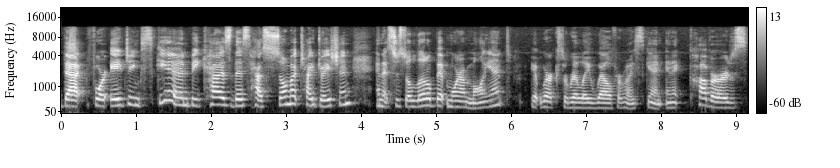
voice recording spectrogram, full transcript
that for aging skin because this has so much hydration and it's just a little bit more emollient it works really well for my skin. And it covers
